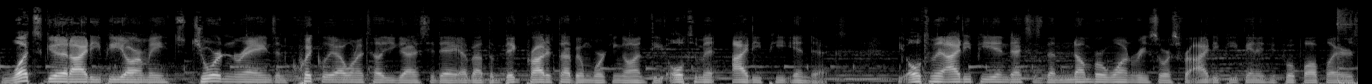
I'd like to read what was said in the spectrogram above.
What's good, IDP Army? It's Jordan Rains, and quickly, I want to tell you guys today about the big project I've been working on the Ultimate IDP Index. The Ultimate IDP Index is the number one resource for IDP fantasy football players,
